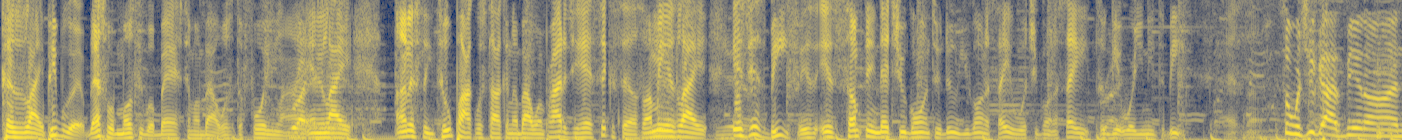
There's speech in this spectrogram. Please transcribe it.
cause like people, that's what most people bashed him about was the forty line. Right. And like, honestly, Tupac was talking about when Prodigy had sickle cell. So I mean, Yeah. it's like Yeah. it's just beef. It's, it's something that you're going to do. You're going to say what you're going to say to Right. get where you need to be. That's uh, So with you guys being on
